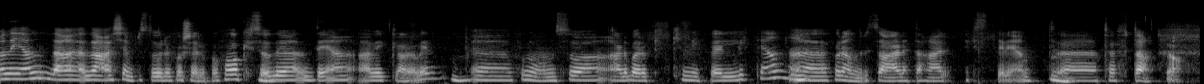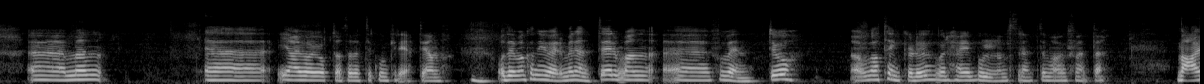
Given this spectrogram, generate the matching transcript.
Men igjen, det er, det er kjempestore forskjeller på folk, så det, det er vi klar over. Mm. For noen så er det bare å knipe litt igjen. Mm. For andre så er dette her ekstremt mm. tøft. da. Ja. Eh, Men eh, jeg var jo opptatt av dette konkret igjen. Og det man kan gjøre med renter Man eh, forventer jo Hva tenker du? Hvor høy boliglånsrente må vi forvente? Nei,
